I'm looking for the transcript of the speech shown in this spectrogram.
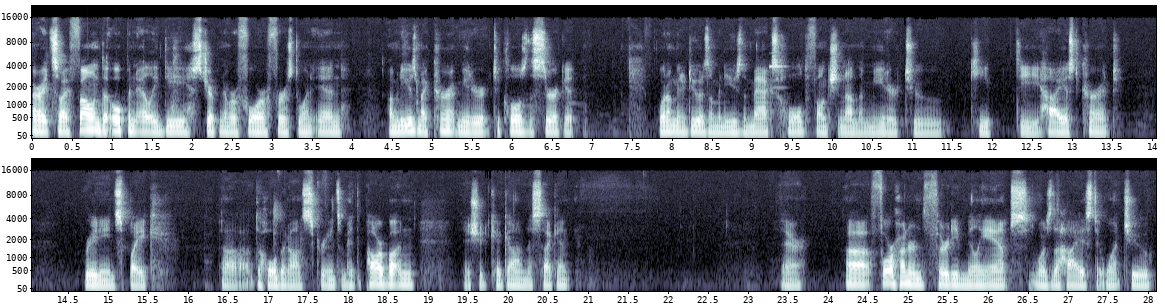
All right, so I found the open LED strip number four, first one in. I'm going to use my current meter to close the circuit what I'm going to do is I'm going to use the max hold function on the meter to keep the highest current rating spike uh, to hold it on screen. So I'm going to hit the power button. It should kick on in a second. There. Uh, 430 milliamps was the highest it went to.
